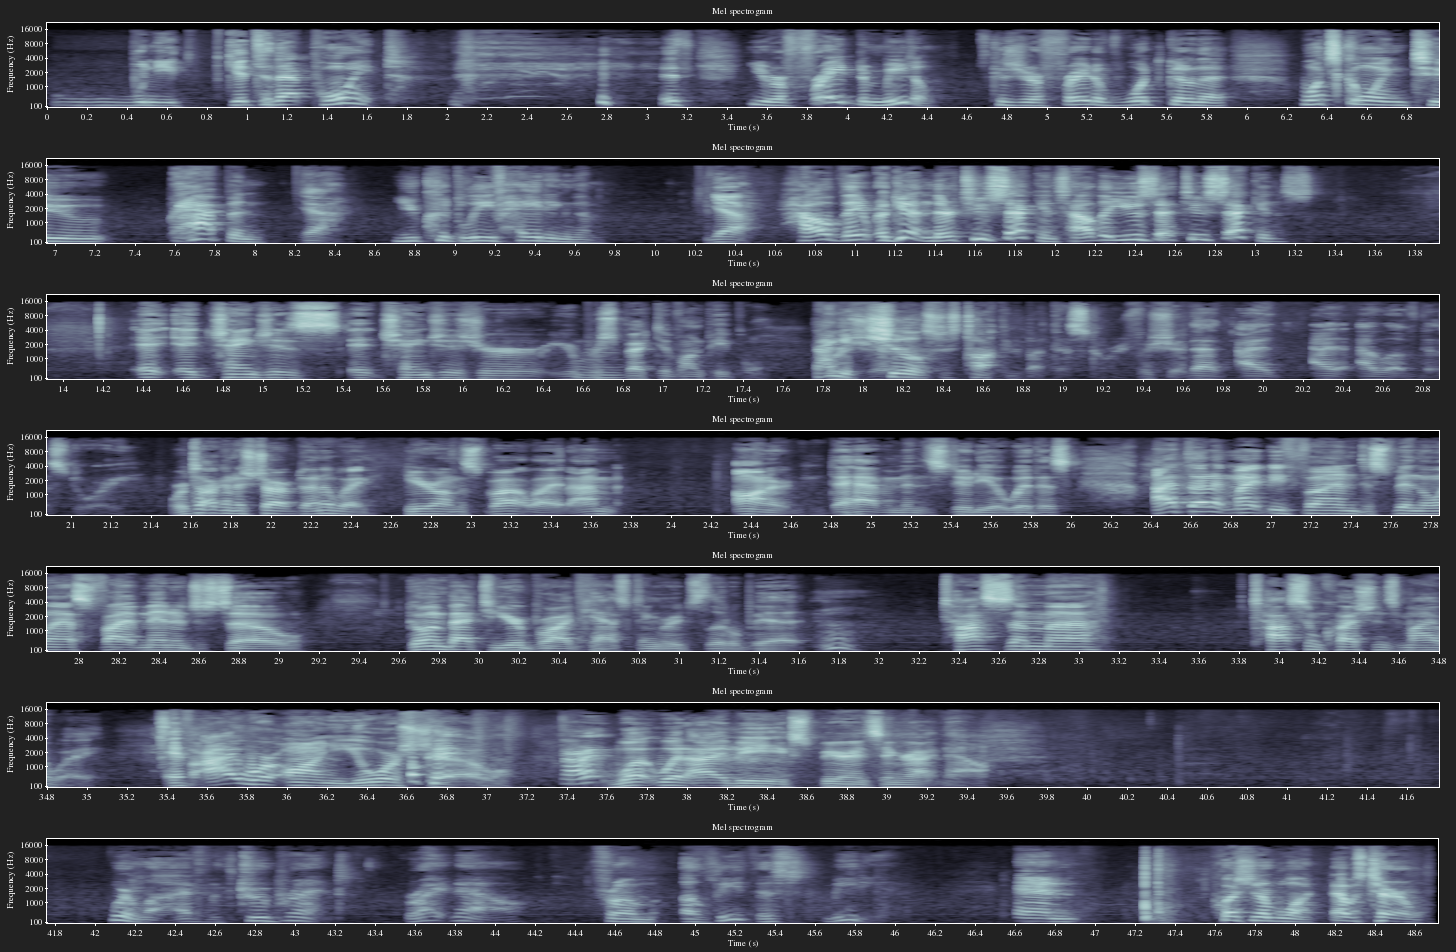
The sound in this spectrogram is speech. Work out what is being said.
when you get to that point you're afraid to meet them because you're afraid of what's gonna what's going to happen Yeah. you could leave hating them Yeah. how they again they're two seconds how they use that two seconds It, it changes. It changes your your perspective on people. i get sure. chills just talking about that story for sure. That I, I I love that story. We're talking to Sharpe Dunaway here on the Spotlight. I'm honored to have him in the studio with us. I thought it might be fun to spend the last five minutes or so going back to your broadcasting roots a little bit. Toss some uh, toss some questions my way. If I were on your show, All right. what would I be experiencing right now? We're live with drew brent right now from alethus media and question number one that was terrible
